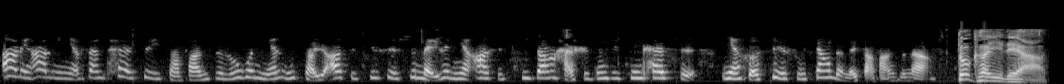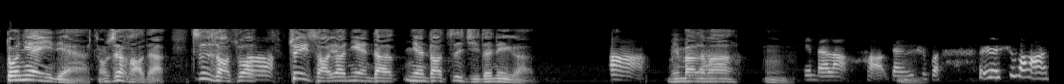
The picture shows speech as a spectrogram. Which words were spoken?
二零二零年犯太岁小房子，如果年龄小于二十七岁，是每月念二十七章，还是根据新开始念和岁数相等的小房子呢？都可以的呀，多念一点总是好的，至少说啊最少要念到念到自己的那个，啊，明白了吗？嗯，明白了。好，感谢师傅。呃，师傅哈，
